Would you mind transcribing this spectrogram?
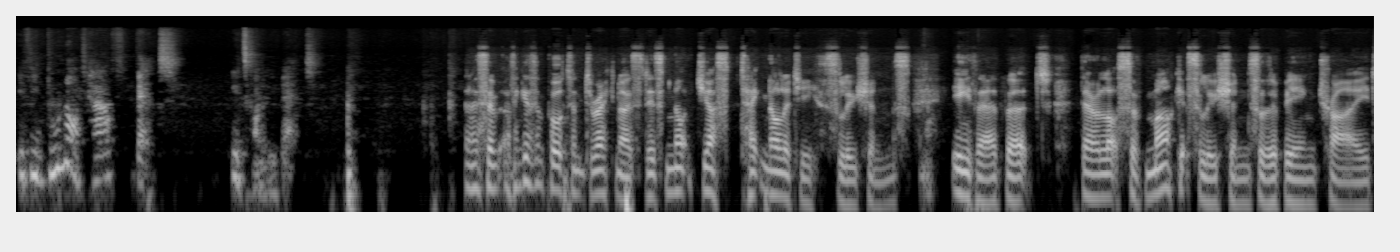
If we do not have that, it's going to be bad. And I think it's important to recognize that it's not just technology solutions either, but there are lots of market solutions that are being tried,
